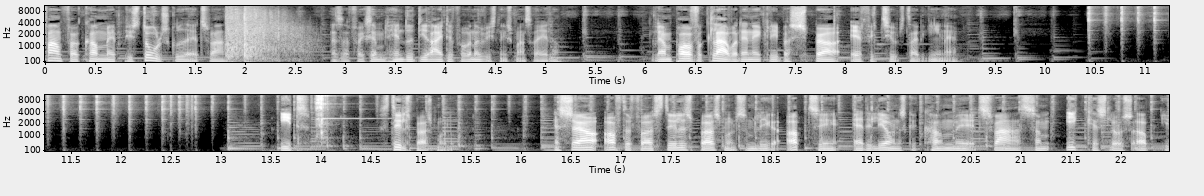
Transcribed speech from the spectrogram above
frem for at komme med et pistolskud af et svar. Altså for eksempel hentet direkte fra undervisningsmaterialet. Lad mig prøve at forklare, hvordan jeg griber spørg effektivt strategien af. 1. Stil spørgsmålet. Jeg sørger ofte for at stille spørgsmål, som ligger op til, at eleverne skal komme med et svar, som ikke kan slås op i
